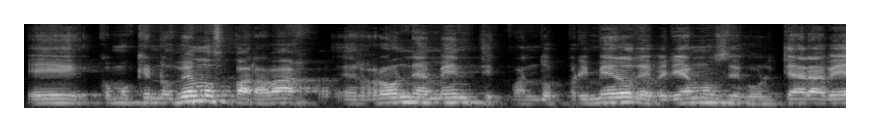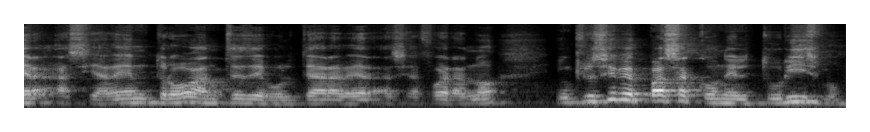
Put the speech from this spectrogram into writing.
Eh, como que nos vemos para abajo, erróneamente, cuando primero deberíamos de voltear a ver hacia adentro antes de voltear a ver hacia afuera, ¿no? Inclusive pasa con el turismo.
